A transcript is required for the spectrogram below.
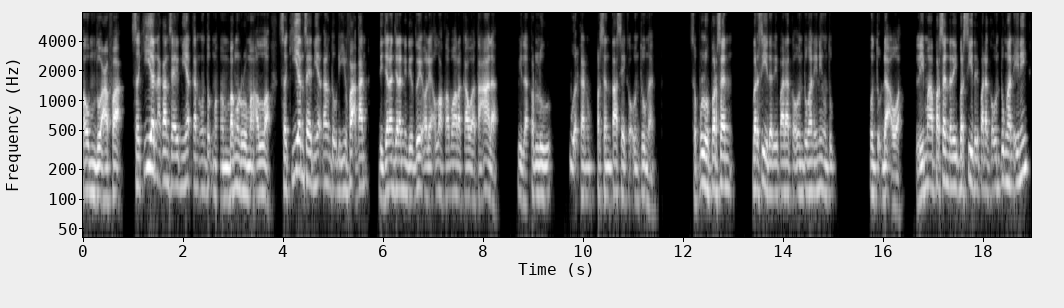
kaum duafa. Sekian akan saya niatkan untuk membangun rumah Allah. Sekian saya niatkan untuk diinfakkan di jalan-jalan yang diridhoi oleh Allah tabaraka wa taala. Bila perlu buatkan persentase keuntungan. 10% bersih daripada keuntungan ini untuk untuk dakwah. 5% dari bersih daripada keuntungan ini,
